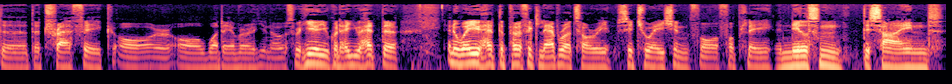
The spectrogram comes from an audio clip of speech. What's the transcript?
the, the traffic or or whatever you know so here you could have, you had the in a way you had the perfect laboratory situation for for play Nielsen designed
